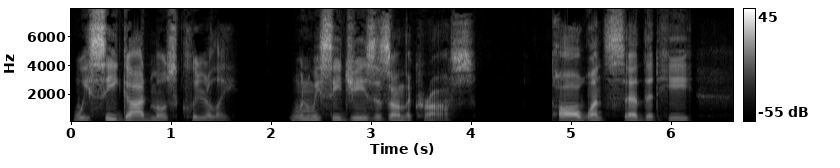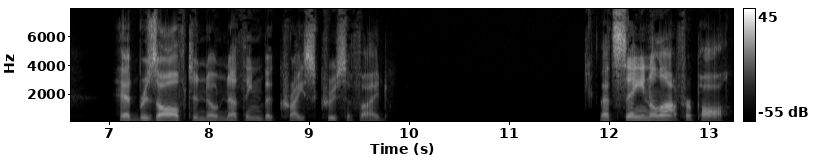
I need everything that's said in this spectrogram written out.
We see God most clearly when we see Jesus on the cross. Paul once said that he had resolved to know nothing but Christ crucified. That's saying a lot for Paul,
